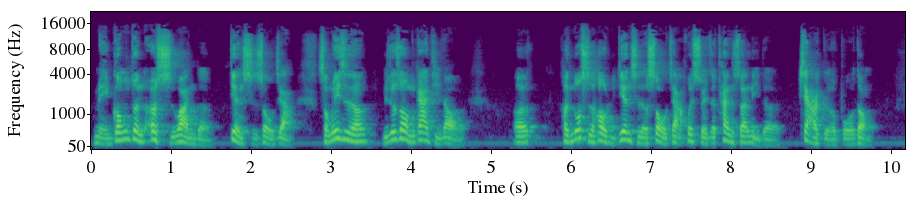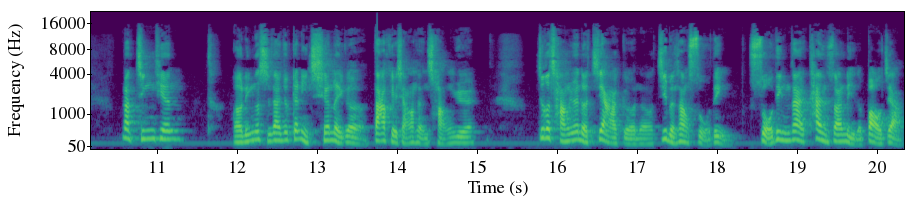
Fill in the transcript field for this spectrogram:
每公吨二十万的电池售价，什么意思呢？也就是说，我们刚才提到了，呃，很多时候锂电池的售价会随着碳酸锂的价格波动。那今天，呃，宁德时代就跟你签了一个，大家可以想象成长约。这个长约的价格呢，基本上锁定锁定在碳酸锂的报价，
